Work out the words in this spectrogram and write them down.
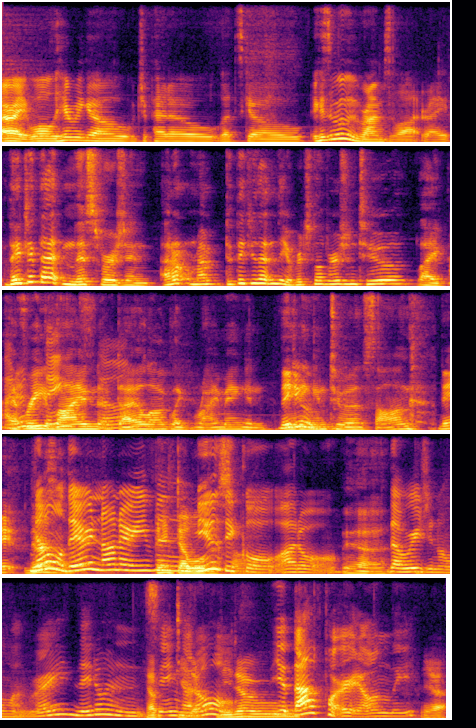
All right, well, here we go. Geppetto, let's go. Because the movie rhymes a lot, right? They did that in this version. I don't remember. Did they do that in the original version too? Like I every line so. of dialogue, like rhyming and They do. into a song. They No, they're not even doubled the musical at all. yeah. The original one, right? They don't Yup, sing at all. dee do. Yeah, that part only. Yeah.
